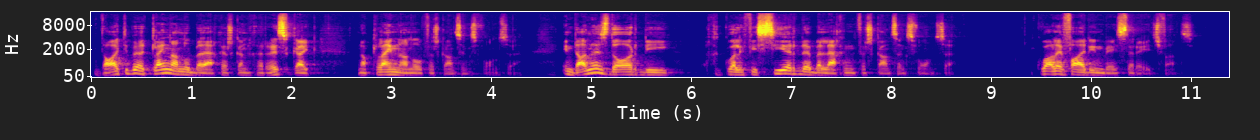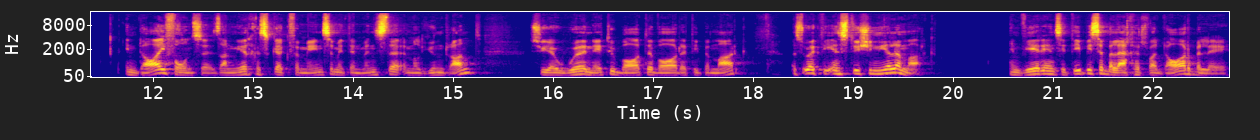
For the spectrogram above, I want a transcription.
Daai tipe kleinhandelbeleggers kan gerus kyk na kleinhandelverskansingsfondse. En dan is daar die gekwalifiseerde beleggingverskansingsfondse. Qualified Investor Hedge Funds. En daai fondse is dan meer geskik vir mense met ten minste 'n miljoen rand, so jou hoë netto batewaarde tipe mark, is ook die institusionele mark. En weer eens die tipiese beleggers wat daar belê,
